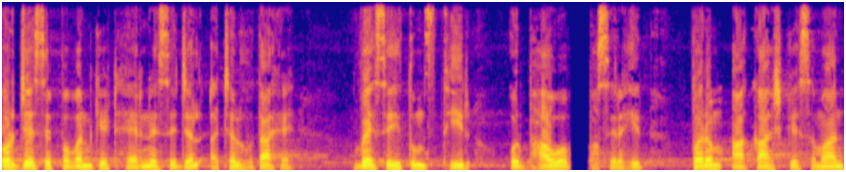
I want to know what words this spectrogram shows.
और जैसे पवन के ठहरने से जल अचल होता है, वैसे ही तुम स्थिर और भाव से रहित परम आकाश के समान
